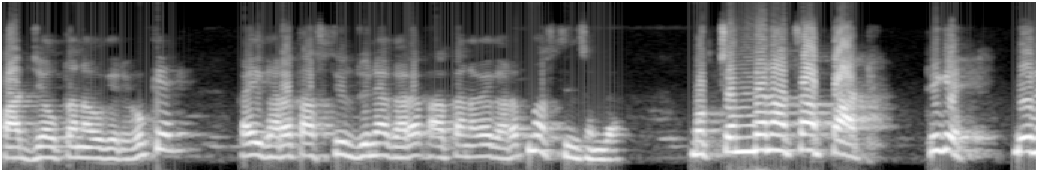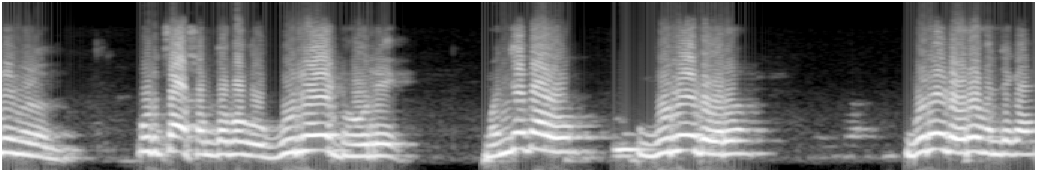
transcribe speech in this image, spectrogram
पाठ जेवताना वगैरे ओके? काही घरात असतील जुन्या घरात आता नव्या घरात नसतील समजा. मग चंदनाचा पाठ. ठीक आहे? दोन्ही मिळून. पुढचा शब्द बघू गुरे ढोरे. म्हणजे काय हो? गुरे ढोर. गुरे ढोर म्हणजे काय?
